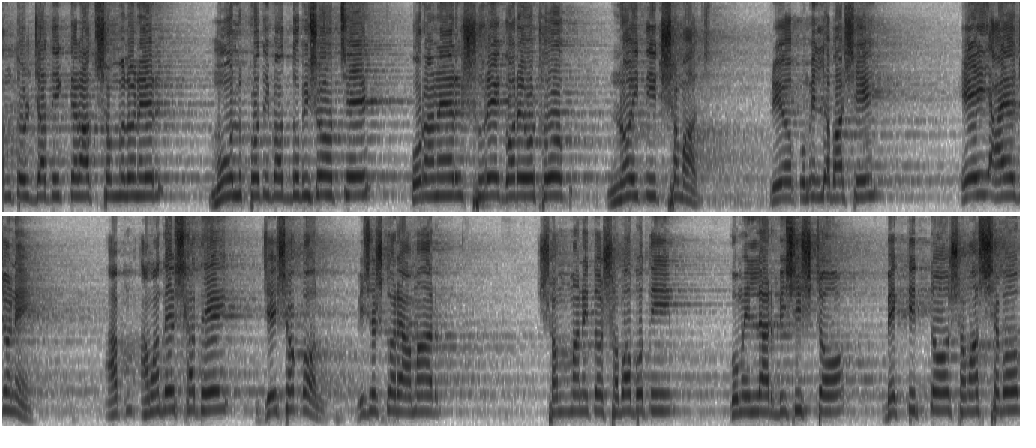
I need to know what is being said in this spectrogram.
আন্তর্জাতিক কেরাত সম্মেলনের মূল প্রতিপাদ্য বিষয় হচ্ছে কোরআনের সুরে গড়ে উঠুক নৈতিক সমাজ। প্রিয় কুমিল্লাবাসী, এই আয়োজনে আমাদের সাথে যে সকল, বিশেষ করে আমার সম্মানিত সভাপতি, কুমিল্লার বিশিষ্ট ব্যক্তিত্ব, সমাজসেবক,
